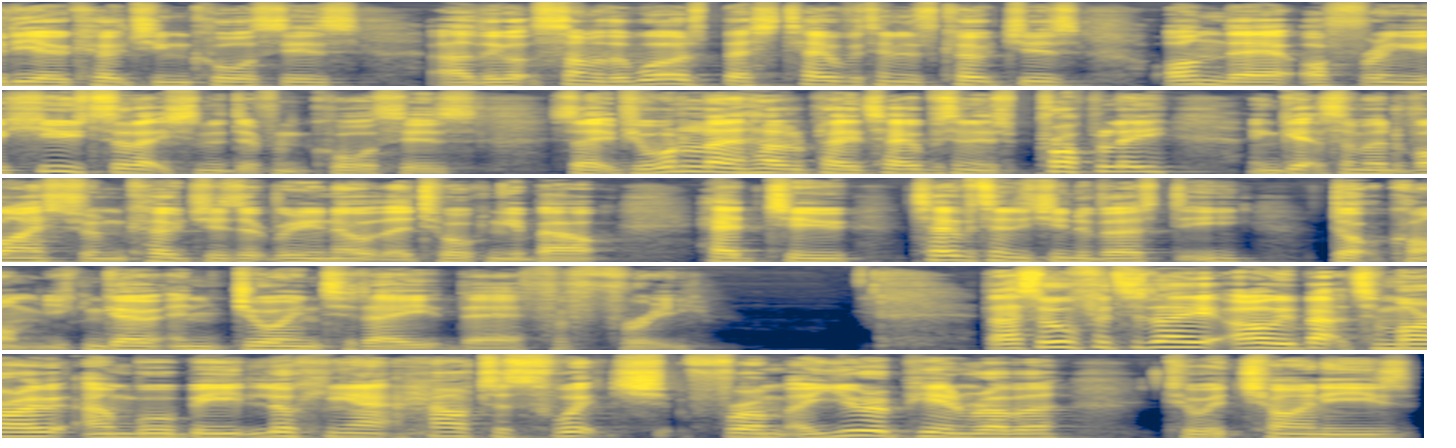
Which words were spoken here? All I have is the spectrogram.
video coaching courses. Uh, they've got some of the world's best table tennis coaches on there offering a huge selection of different courses. So if you want to learn how to play table tennis properly and get some advice from coaches that really know what they're talking about, head to TableTennisUniversity.com. You can go and join today there for free. That's all for today. I'll be back tomorrow and we'll be looking at how to switch from a European rubber to a Chinese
